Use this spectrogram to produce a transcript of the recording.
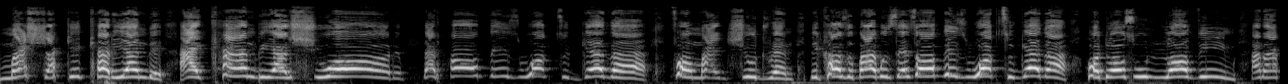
Mashaki. I can be assured that all things work together for my children because the Bible says all things work together for those who love him and are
